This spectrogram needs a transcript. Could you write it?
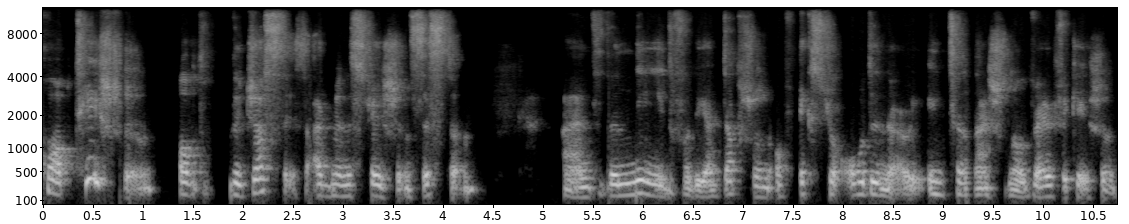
cooptation of the justice administration system and the need for the adoption of extraordinary international verification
